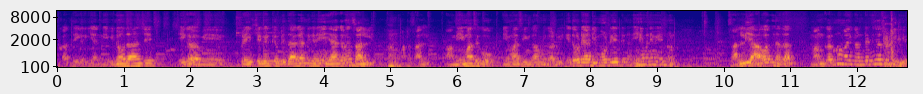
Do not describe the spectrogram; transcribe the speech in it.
මොකක්ද ඒකට කියන්නේ විනෝදාංශේ ඒක මේ ප්‍රේක්ෂක එක්ක බෙදා ගන්න එක නෙමෙයි. එයා කරන සල්ලි. මට සල්ලි. ආ මේ මාසේ කෝ? මේ මාසේ ඉන්කම් එක අඩුයි. එතකොට එයා ඩිමෝටිවේට් වෙනවා. එහෙම නෙමෙයි වෙන්න ඕනේ. සල්ලි ආවත් නැතත් මං කරනවා මයි කන්ටෙන්ට් එක සුපිරියර්.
